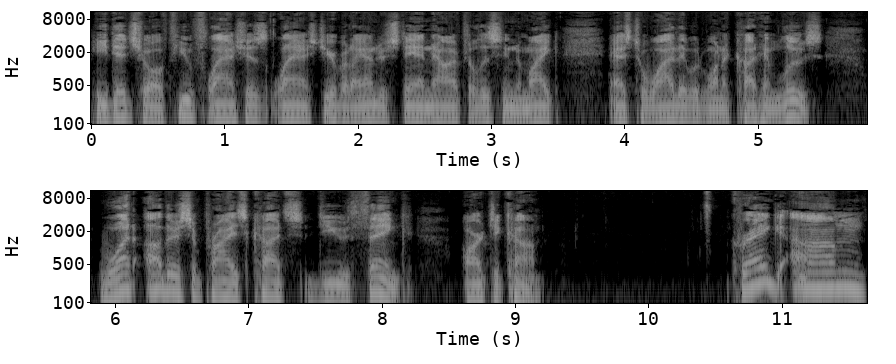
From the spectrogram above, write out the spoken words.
He did show a few flashes last year, but I understand now after listening to Mike as to why they would want to cut him loose. What other surprise cuts do you think are to come? Craig, um,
